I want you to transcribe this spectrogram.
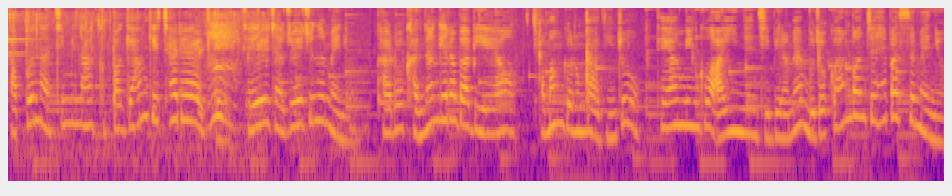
바쁜 아침이나 급하게 한 끼 차려야 할 때 제일 자주 해주는 메뉴 바로 간장 계란밥이에요. 저만 그런 거 아니죠? 대한민국 아이 있는 집이라면 무조건 한 번쯤 해봤을 메뉴.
